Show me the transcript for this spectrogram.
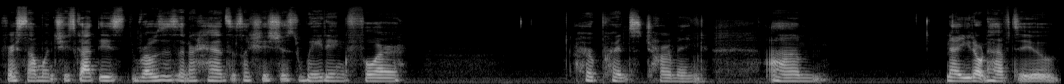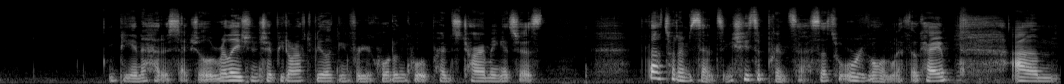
for someone. She's got these roses in her hands. It's like she's just waiting for her Prince Charming. Um, now you don't have to be in a heterosexual relationship. You don't have to be looking for your quote unquote Prince Charming. It's just that's what I'm sensing. She's a princess. That's what we're going with, okay? Um,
